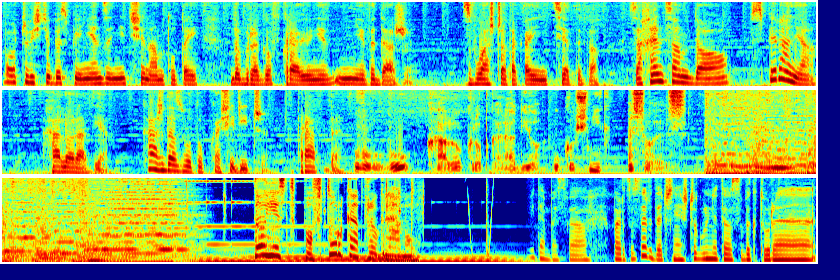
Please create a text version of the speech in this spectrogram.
bo oczywiście bez pieniędzy nic się nam tutaj dobrego w kraju nie, nie wydarzy. Zwłaszcza taka inicjatywa. Zachęcam do wspierania Halo Radia. Każda złotówka się liczy, naprawdę. www.halo.radio ukośnik SOS. To jest powtórka programu. Witam Państwa bardzo serdecznie, szczególnie te osoby, które y,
